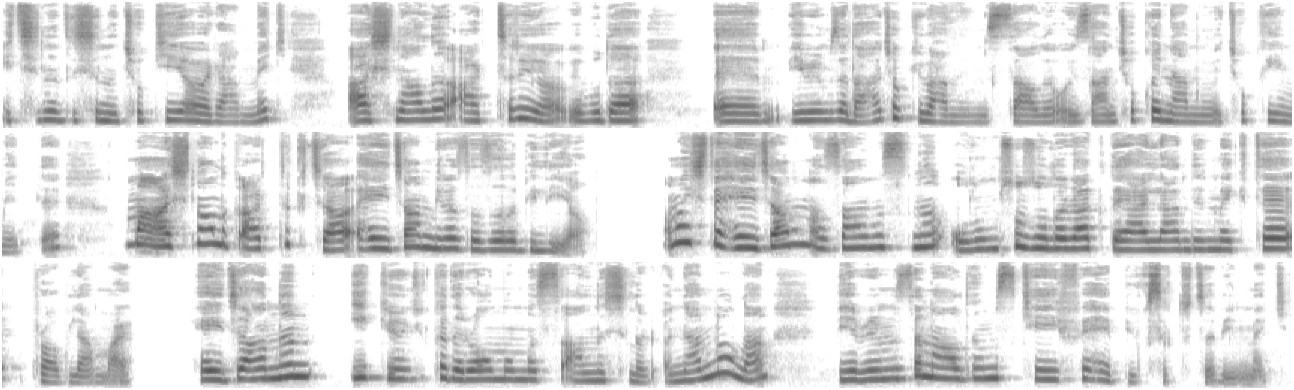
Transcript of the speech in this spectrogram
içini dışını çok iyi öğrenmek aşinalığı arttırıyor ve bu da birbirimize daha çok güvenmemizi sağlıyor. O yüzden çok önemli ve çok kıymetli. Ama aşinalık arttıkça heyecan biraz azalabiliyor. Ama işte heyecanın azalmasını olumsuz olarak değerlendirmekte problem var. Heyecanın ilk günkü kadar olmaması anlaşılır. Önemli olan birbirimizden aldığımız keyfi hep yüksek tutabilmek.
